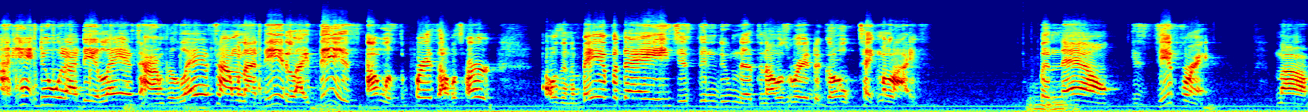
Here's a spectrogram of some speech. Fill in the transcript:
I can't do what I did last time because last time when I did it like this, I was depressed, I was hurt, I was in the bed for days, just didn't do nothing. I was ready to go take my life. But mm-hmm. now it's different. My,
